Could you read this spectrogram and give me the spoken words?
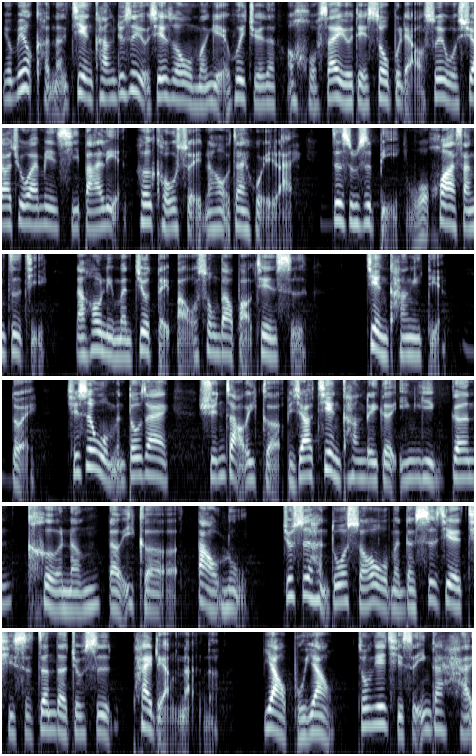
有没有可能健康？就是有些时候我们也会觉得，哦，我实在有点受不了，所以我需要去外面洗把脸、喝口水，然后我再回来。这是不是比我划伤自己，然后你们就得把我送到保健室，健康一点？对，其实我们都在。寻找一个比较健康的一个阴影跟可能的一个道路，就是很多时候我们的世界其实真的就是太两难了，要不要？中间其实应该还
